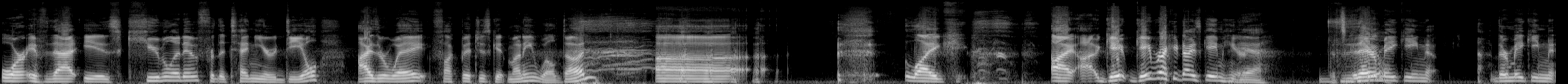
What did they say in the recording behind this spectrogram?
or if that is cumulative for the 10 year deal. Either way, fuck bitches get money. Well done. Uh, like, I, I game, game recognized game here yeah they're deal. making they're making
